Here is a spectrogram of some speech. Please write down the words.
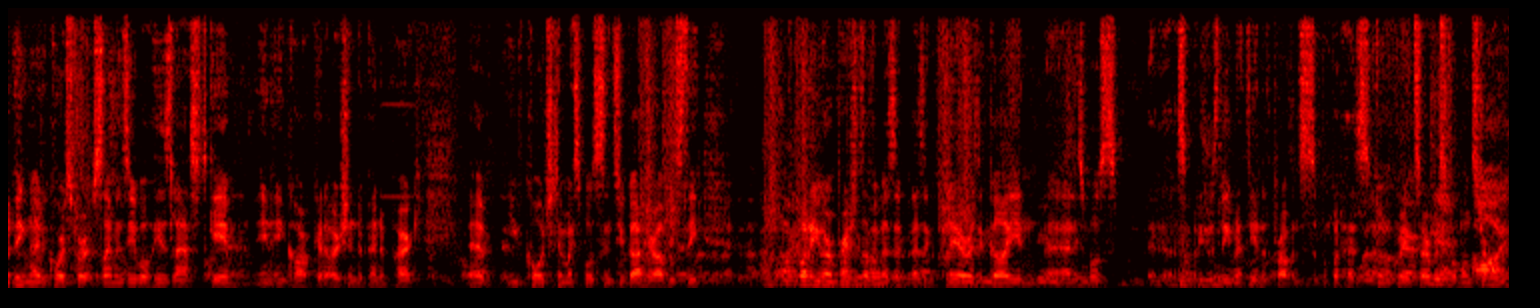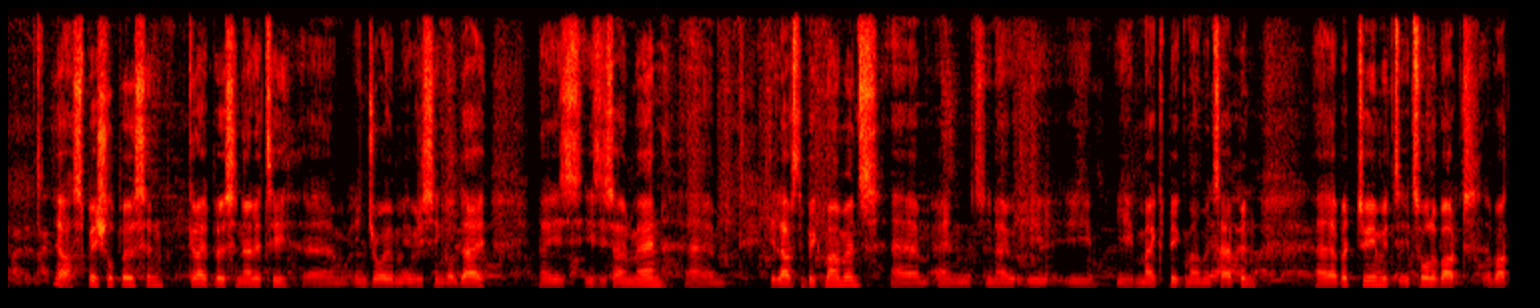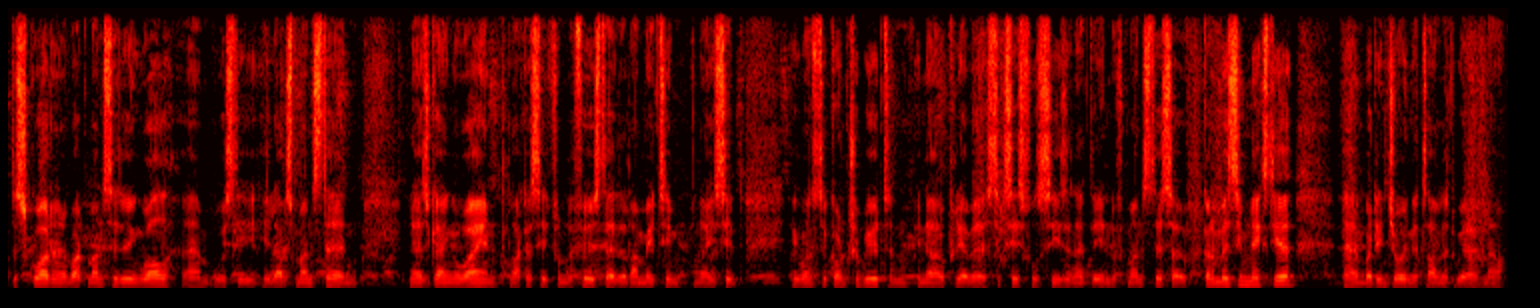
A big night, of course, for Simon Zebo, his last game in, in Cork at Irish Independent Park. Uh, you've coached him, I suppose, since you got here, obviously. What are your impressions of him as a, as a player, as a guy, and, and I suppose uh, somebody who's leaving at the end of the province but has done great service for Munster? Yeah, special person, great personality. Um, enjoy him every single day. You know, he's, he's his own man. Um, he loves the big moments, um, and you know he, he, he makes big moments happen. Uh, but to him, it, it's all about about the squad and about Munster doing well. Um, obviously, he loves Munster and you know he's going away. And like I said, from the first day that I met him, you know he said he wants to contribute and you know hopefully have a successful season at the end of Munster. So gonna miss him next year, um, but enjoying the time that we have now.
